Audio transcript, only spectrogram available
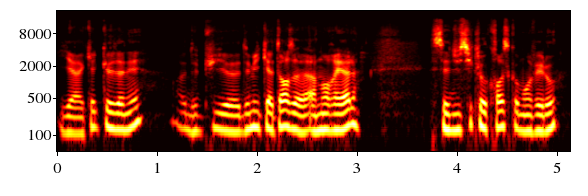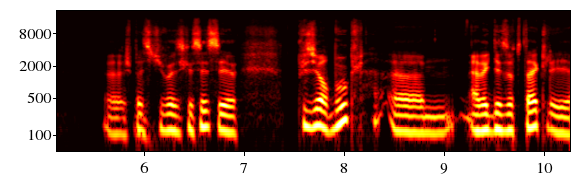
il y a quelques années, depuis euh, 2014 à Montréal. C'est du cyclocross comme en vélo. Je sais pas si tu vois ce que c'est. C'est plusieurs boucles avec des obstacles et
